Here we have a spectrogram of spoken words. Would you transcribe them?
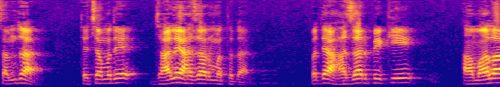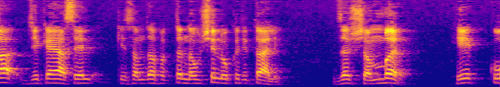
समजा त्याच्यामध्ये झाले हजार मतदान. पण त्या हजारपैकी आम्हाला जे काय असेल की समजा फक्त नऊशे लोक तिथं आली जर शंभर हे कोण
